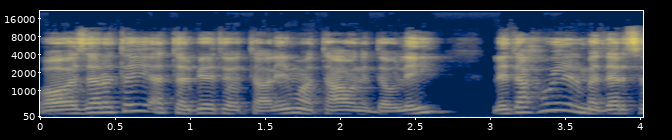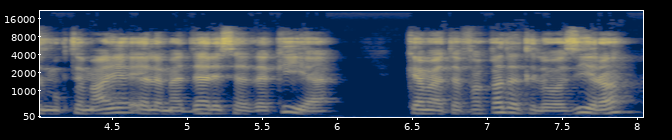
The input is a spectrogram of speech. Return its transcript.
ووزارتي التربية والتعليم والتعاون الدولي لتحويل المدارس المجتمعية إلى مدارس ذكية كما تفقدت الوزيرة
